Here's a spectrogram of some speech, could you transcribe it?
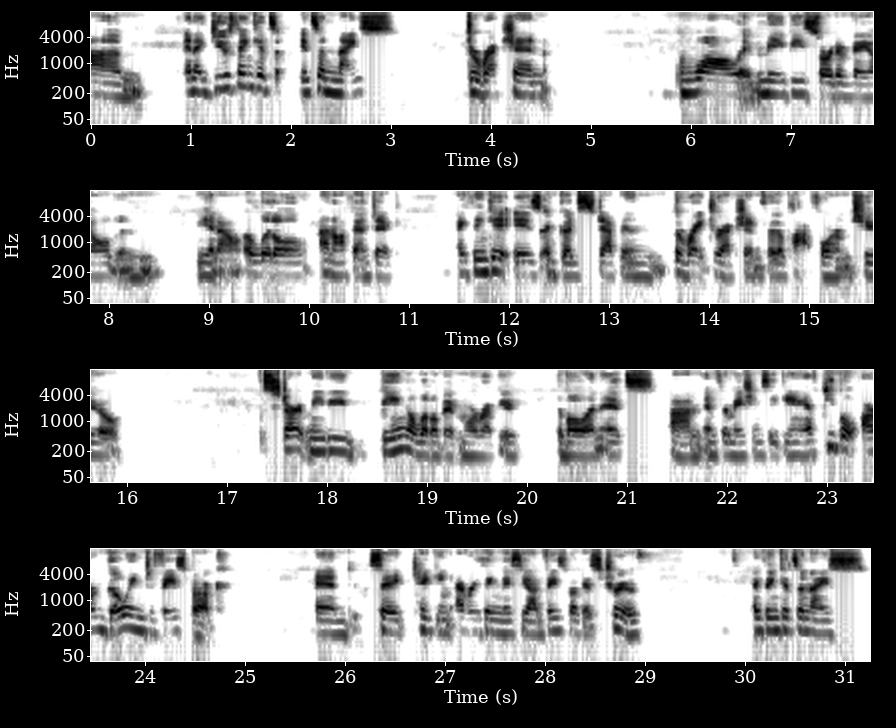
Um, and I do think it's, it's a nice direction while it may be sort of veiled and you know, a little unauthentic. I think it is a good step in the right direction for the platform to start maybe being a little bit more reputable in its um, information seeking. If people are going to Facebook and say taking everything they see on Facebook as truth, I think it's a nice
